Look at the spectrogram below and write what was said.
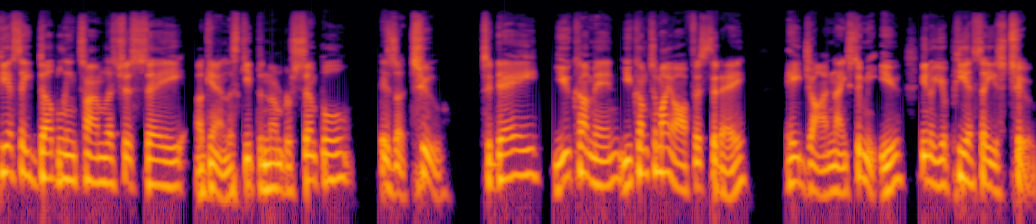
psa doubling time let's just say again let's keep the number simple is a 2 Today, you come in, you come to my office today. Hey, John, nice to meet you. You know, your PSA is two.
